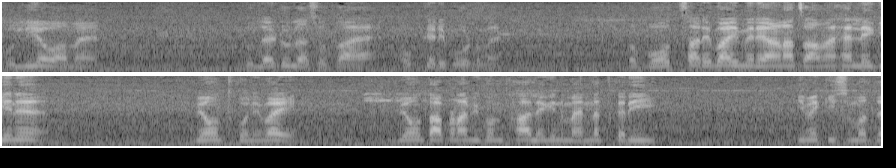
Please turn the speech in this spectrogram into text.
खुली हवा में। खुला डुला सोता है, ओके रिपोर्ट में। तो बहुत सारे भाई मेरे आना चाहे हैं, लेकिन ब्योंत को नहीं भाई। ब्योंत अपना भी कौन था लेकिन मेहनत करी। कि मैं किस्मत,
